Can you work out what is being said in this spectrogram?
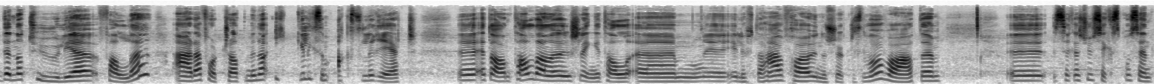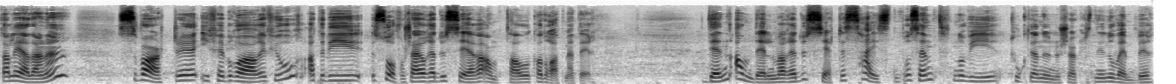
Det naturlige fallet er der fortsatt, men det har ikke liksom akselerert. Et annet tall, da, slengetall i lufta her fra undersøkelsen vår, var at ca. 26% av lederne svarte i februar i fjor at de så for seg å redusere antall kvadratmeter. Den andelen var redusert til 16% når vi tok den undersøkelsen i november.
